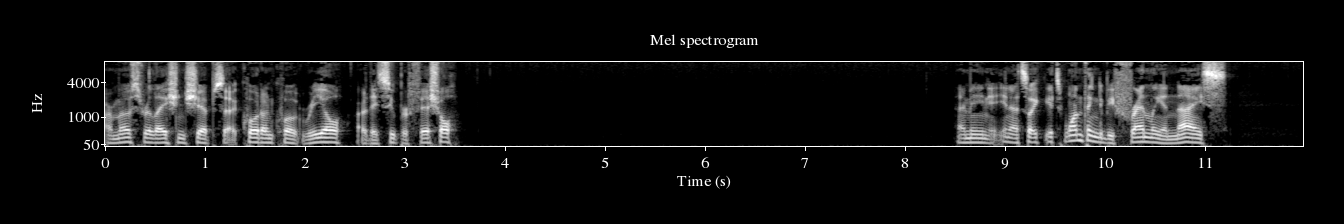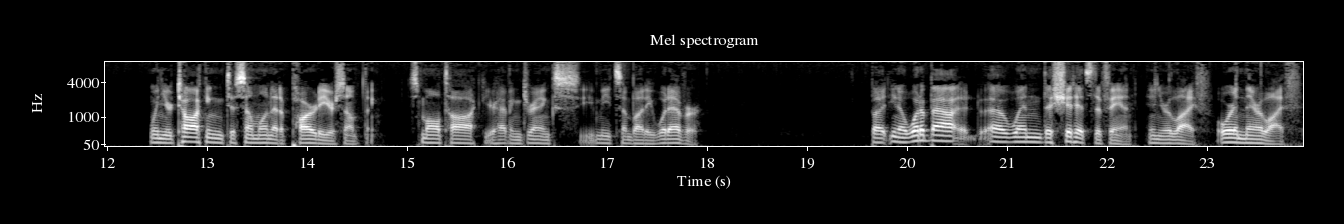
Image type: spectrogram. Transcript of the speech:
Are most relationships uh, quote unquote real? Are they superficial? I mean, you know, it's like it's one thing to be friendly and nice when you're talking to someone at a party or something. Small talk, you're having drinks, you meet somebody, whatever. But, you know, what about uh, when the shit hits the fan in your life or in their life?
